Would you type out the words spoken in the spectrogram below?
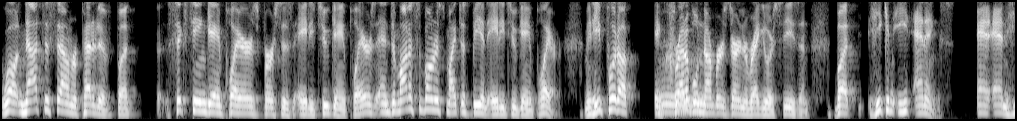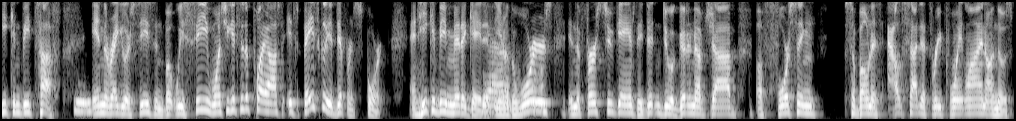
Well, not to sound repetitive, but 16 game players versus 82 game players, and Domantas Sabonis might just be an 82 game player. I mean, he put up incredible mm. numbers during the regular season, but he can eat innings and, and he can be tough mm. in the regular season. But we see once you get to the playoffs, it's basically a different sport, and he can be mitigated. Yeah. You know, the Warriors in the first two games they didn't do a good enough job of forcing Sabonis outside the three point line on those.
